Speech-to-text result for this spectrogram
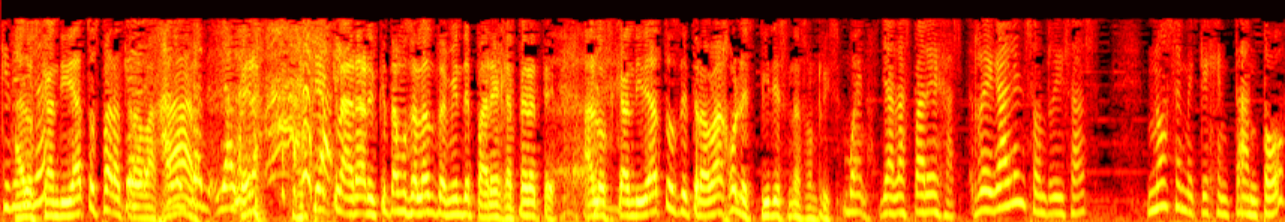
Que a los candidatos para trabajar. hay que aclarar, es que estamos hablando también de pareja, espérate. A los candidatos de trabajo les pides una sonrisa. Bueno, ya las parejas, regalen sonrisas no se me quejen tanto,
